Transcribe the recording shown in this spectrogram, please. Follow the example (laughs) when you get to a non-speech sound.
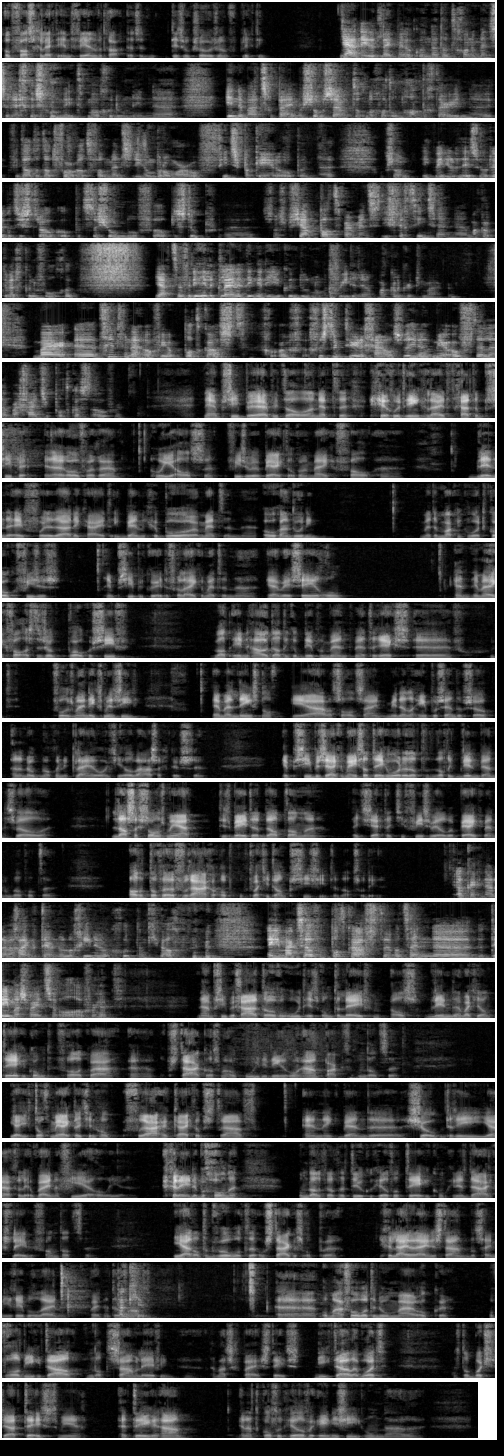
ook vastgelegd in het VN-verdrag. Het, het is ook sowieso een verplichting. Ja, nee, dat lijkt mij ook wel dat het gewoon een mensenrecht is om mee te mogen doen in, uh, in de maatschappij. Maar soms zijn we toch nog wat onhandig daarin. Uh, ik vind altijd dat voorbeeld van mensen die een brommer of fiets parkeren op, een, uh, op zo'n, ik weet niet hoe dat is, zo'n ribbeltjestrook op het station of op de stoep. zo'n speciaal pad waar mensen die slechtziend zijn makkelijk de weg kunnen volgen ja, het zijn van die hele kleine dingen die je kunt doen om het voor iedereen makkelijker te maken. Maar het gaat vandaag over jouw podcast, Gestructureerde Chaos. Wil je daar ook meer over vertellen? Waar gaat je podcast over? Nou, in principe heb je het al net uh, (laughs) heel goed ingeleid. Het gaat in principe erover uh, hoe je als visueel beperkt, of in mijn geval blinde, even voor de duidelijkheid. Ik ben geboren met een oogaandoening, met een makkelijk woord kokenvisus. In principe kun je het vergelijken met een wc-rol. En in mijn geval is het dus ook progressief. Wat inhoudt dat ik op dit moment met rechts goed, volgens mij niks meer zie. En met links nog, ja, wat zal het zijn? Minder dan 1% of zo. En dan ook nog in een klein rondje heel wazig. Dus principe zeg ik meestal tegenwoordig dat, dat ik blind ben. Dat is wel uh, lastig soms, maar ja, het is beter dat dan dat je zegt dat je visueel beperkt bent. Omdat dat altijd toch wel vragen oproept wat je dan precies ziet en dat soort dingen. Oké, okay, nou dan ga ik de terminologie nu ook goed, dankjewel. (laughs) en je maakt zelf een podcast. Wat zijn de, de thema's waar je het zo al over hebt? Nou, in principe gaat het over hoe het is om te leven als blinde en wat je dan tegenkomt. Vooral qua uh, obstakels, maar ook hoe je die dingen gewoon aanpakt. Omdat uh, ja, je toch merkt dat je een hoop vragen krijgt op straat. En ik ben de show drie jaar geleden, of bijna vier jaar alweer geleden begonnen. Omdat ik dat natuurlijk ook heel veel tegenkom in het dagelijks leven. Van dat, uh, ja, dat er bijvoorbeeld obstakels op geleiderlijnen staan. Dat zijn die ribbellijnen waar je het net over had. om maar een voorbeeld te noemen, maar ook vooral digitaal, omdat de samenleving, eh, de maatschappij steeds digitaler wordt. Dus dan word je daar steeds meer eh, tegenaan. En dat kost ook heel veel energie om daar uh,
